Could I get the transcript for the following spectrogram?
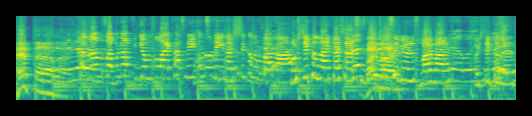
hep beraber. Kanalımıza abone olup videomuza like atmayı unutmayın. Hoşçakalın. Bay bay. Hoşçakalın arkadaşlar. Sizleri Bay çok bay. seviyoruz. Bay bay. Bay bay. Hoşçakalın.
